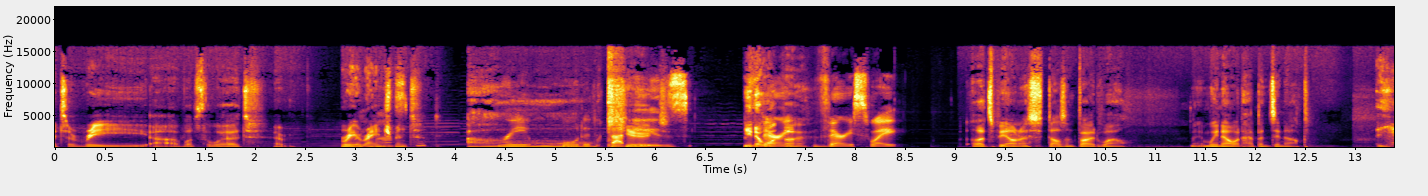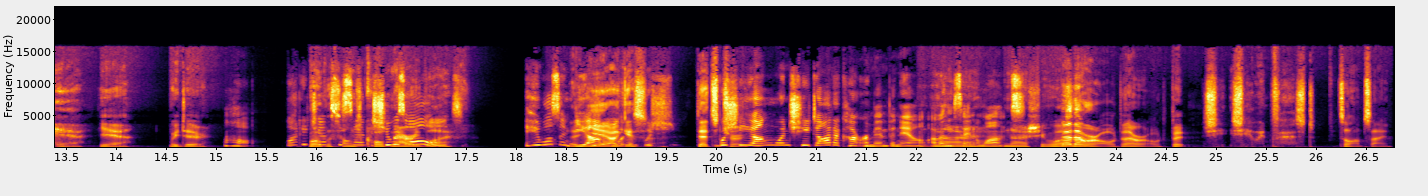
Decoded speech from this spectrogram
it's a re uh, what's the word a rearrangement. Remastered? Oh, Reordered. That cute. is You know what, though? very sweet. Let's be honest, doesn't bode well. And We know what happens in Up. Yeah, yeah, we do. Oh, why did Well, you have the to say that? called She was Married old. Life. He wasn't Uh, young. yeah, I Was- guess was, that's was true. she young when she died? I can't remember now. I've only seen it once. No, she wasn't. they were old. They were old, but she she went first. That's all I'm saying.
